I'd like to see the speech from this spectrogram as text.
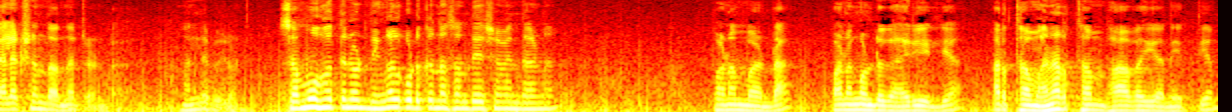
കലക്ഷൻ തന്നിട്ടുണ്ട്. നല്ല പേരുണ്ട്. സമൂഹത്തിനോട് നിങ്ങൾ കൊടുക്കുന്ന സന്ദേശം എന്താണ്? പണം വേണ്ട പണം കൊണ്ട് കാര്യമില്ല. അർത്ഥം അനർത്ഥം ഭാവയ നിത്യം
